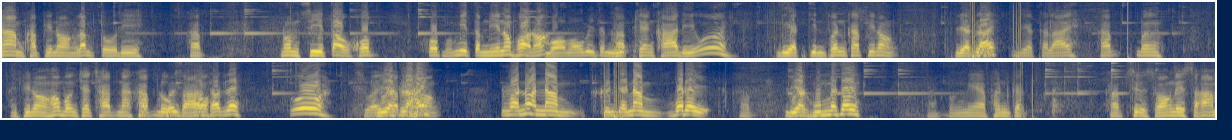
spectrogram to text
งามครับพี่น้องลำตัวดีครับ นมซีเต้าครบครบบ่มีตำหนิเนาะพ่อเนาะบ่บ่มีตำหคนิรับแข้งขาดีโอ้ยเรียกกินเพิ่นครับพี่น้องเรียกหลายเรียกกระไรครับ เบิ่งให้พี่น้องเฮาเบิ่งชัดๆนะครับ ลูกสาวเบิ่งชัดๆเลย โอ้สวยเรีคยรักบหลายพี่น้อง ว่านอนน้ำขึ้นจากน้ำบ่ได้ครับเรียกหุ่มมาใส่ ครับเบิ่งแม่เพิ่นกับครับซื้อสองได้สาม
